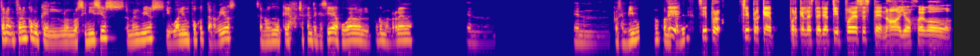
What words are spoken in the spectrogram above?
fueron, fueron como que los, los, inicios, al menos míos, igual y un poco tardíos. O sea, no dudo que haya mucha gente que sí haya jugado el Pokémon Red en, en pues en vivo, ¿no? Sí, sí, pero, sí, porque, porque el estereotipo es este, no, yo juego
